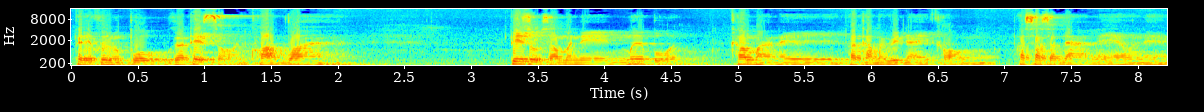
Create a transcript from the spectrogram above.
พระเดชคุณหลวงปู่ก็เทศสอนความว่าพิสุสามเณรเมื่อบวชเข้ามาในพระธรรมวินัยของพระศาสดาแล้วเนี่ย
